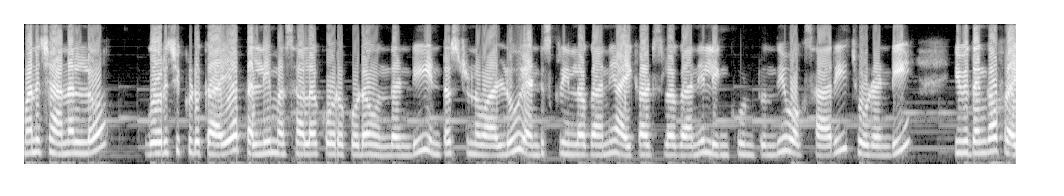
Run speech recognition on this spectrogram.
మన ఛానల్లో గోరుచిక్కుడుకాయ పల్లి మసాలా కూర కూడా ఉందండి. ఇంట్రెస్ట్ ఉన్న వాళ్ళు ఎండ్ స్క్రీన్లో కానీ ఐకార్డ్స్లో కానీ లింక్ ఉంటుంది. ఒకసారి చూడండి. ఈ విధంగా ఫ్రై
